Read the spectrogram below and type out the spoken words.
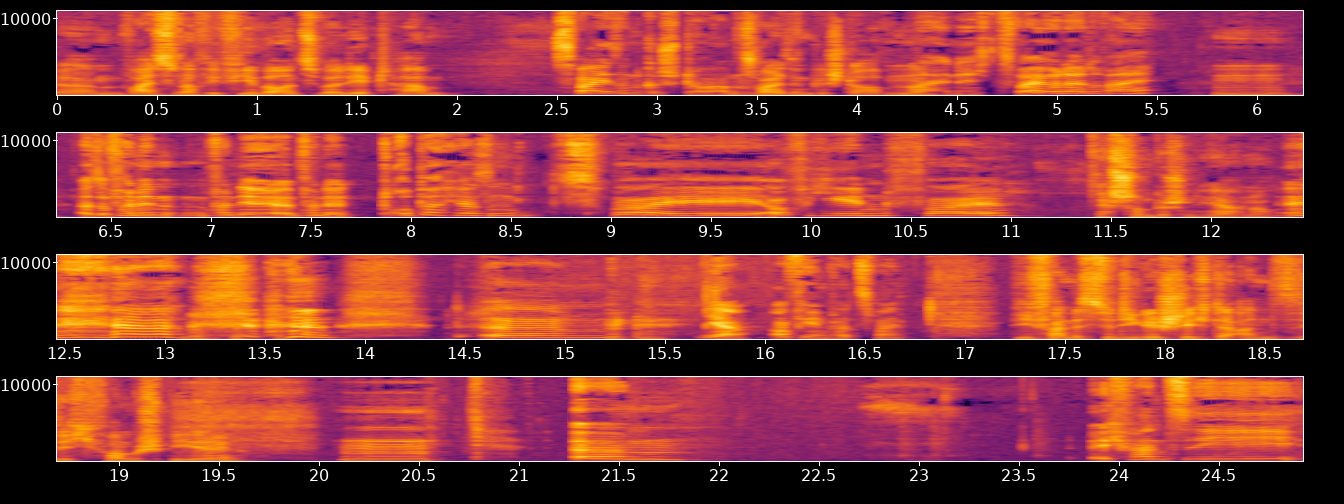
ähm, weißt du noch, wie viel bei uns überlebt haben? Zwei sind gestorben. Zwei sind gestorben, ne? Meine ich. Zwei oder drei? Mhm. Also von den, von der, von der Truppe hier sind zwei auf jeden Fall. Das ist schon ein bisschen her, ne? Ähm, ja, auf jeden Fall zwei. Wie fandest du die Geschichte an sich vom Spiel? Ähm, ich fand sie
